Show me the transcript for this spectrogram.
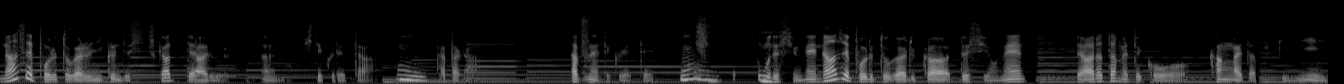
なぜポルトガルに行くんですかってある、あの来てくれたうん。方が訪ねてくれて、うんそうですよね、なぜポルトガルかですよね。って改めてこう考えたときに、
